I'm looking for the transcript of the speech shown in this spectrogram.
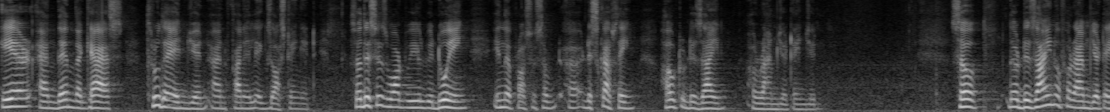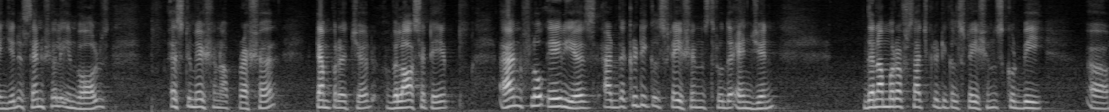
air and then the gas through the engine and finally exhausting it. So, this is what we will be doing in the process of uh, discussing how to design a ramjet engine. So, the design of a ramjet engine essentially involves estimation of pressure, temperature, velocity and flow areas at the critical stations through the engine. The number of such critical stations could be uh,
